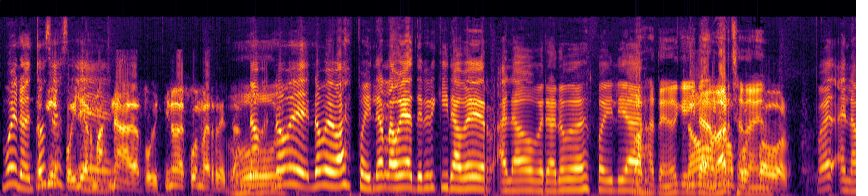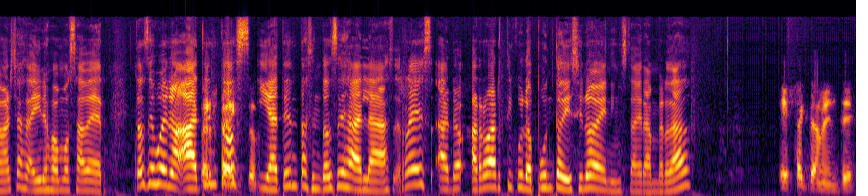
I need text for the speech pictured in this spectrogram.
Bueno, no entonces. quiero spoilear eh, más nada, porque si no después me retan. Oh. No, no, me, no me va a spoilear, la voy a tener que ir a ver a la obra, no me va a spoilear. Vas a tener que ir No, a la no, marcha por también. favor. Pues, En la marcha ahí nos vamos a ver. Entonces, bueno, atentos Perfecto. y atentas entonces a las redes arro- arroba artículo punto 19 en Instagram, ¿verdad? Exactamente.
